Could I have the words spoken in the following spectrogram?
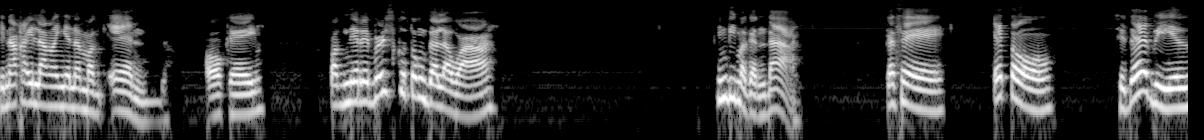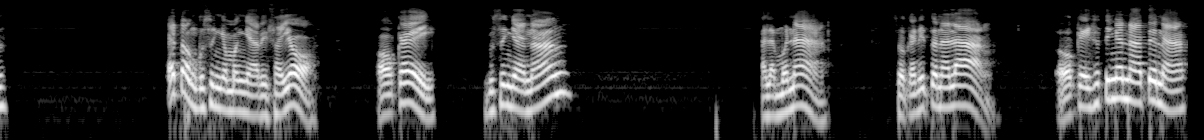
Kinakailangan niya na mag-end. Okay? Pag ni-reverse ko tong dalawa, hindi maganda. Kasi, ito, si Devil, ito ang gusto niya mangyari sa'yo. Okay. Gusto niya ng, alam mo na. So, ganito na lang. Okay, so tingnan natin ha.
